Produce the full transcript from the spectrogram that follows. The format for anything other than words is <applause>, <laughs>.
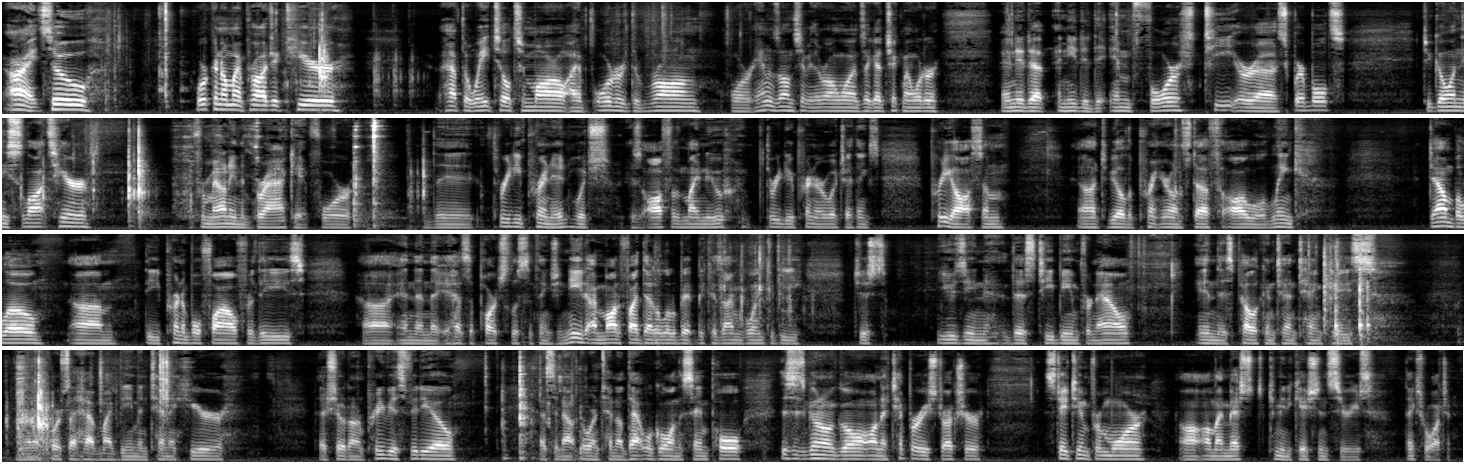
All right, so working on my project here. I have to wait till tomorrow. I've ordered the wrong, or Amazon sent me the wrong ones. I got to check my order. I ended up, I needed the M4 T or uh, square bolts to go in these slots here for mounting the bracket for the 3D printed, which is off of my new <laughs> 3D printer, which I think is pretty awesome uh, to be able to print your own stuff. I will link down below um, the printable file for these. Uh, and then the, it has the parts list of things you need. I modified that a little bit because I'm going to be just using this T-beam for now in this Pelican 1010 case. And of course I have my beam antenna here that I showed on a previous video. That's an outdoor antenna. That will go on the same pole. This is going to go on a temporary structure. Stay tuned for more uh, on my mesh communications series. Thanks for watching.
